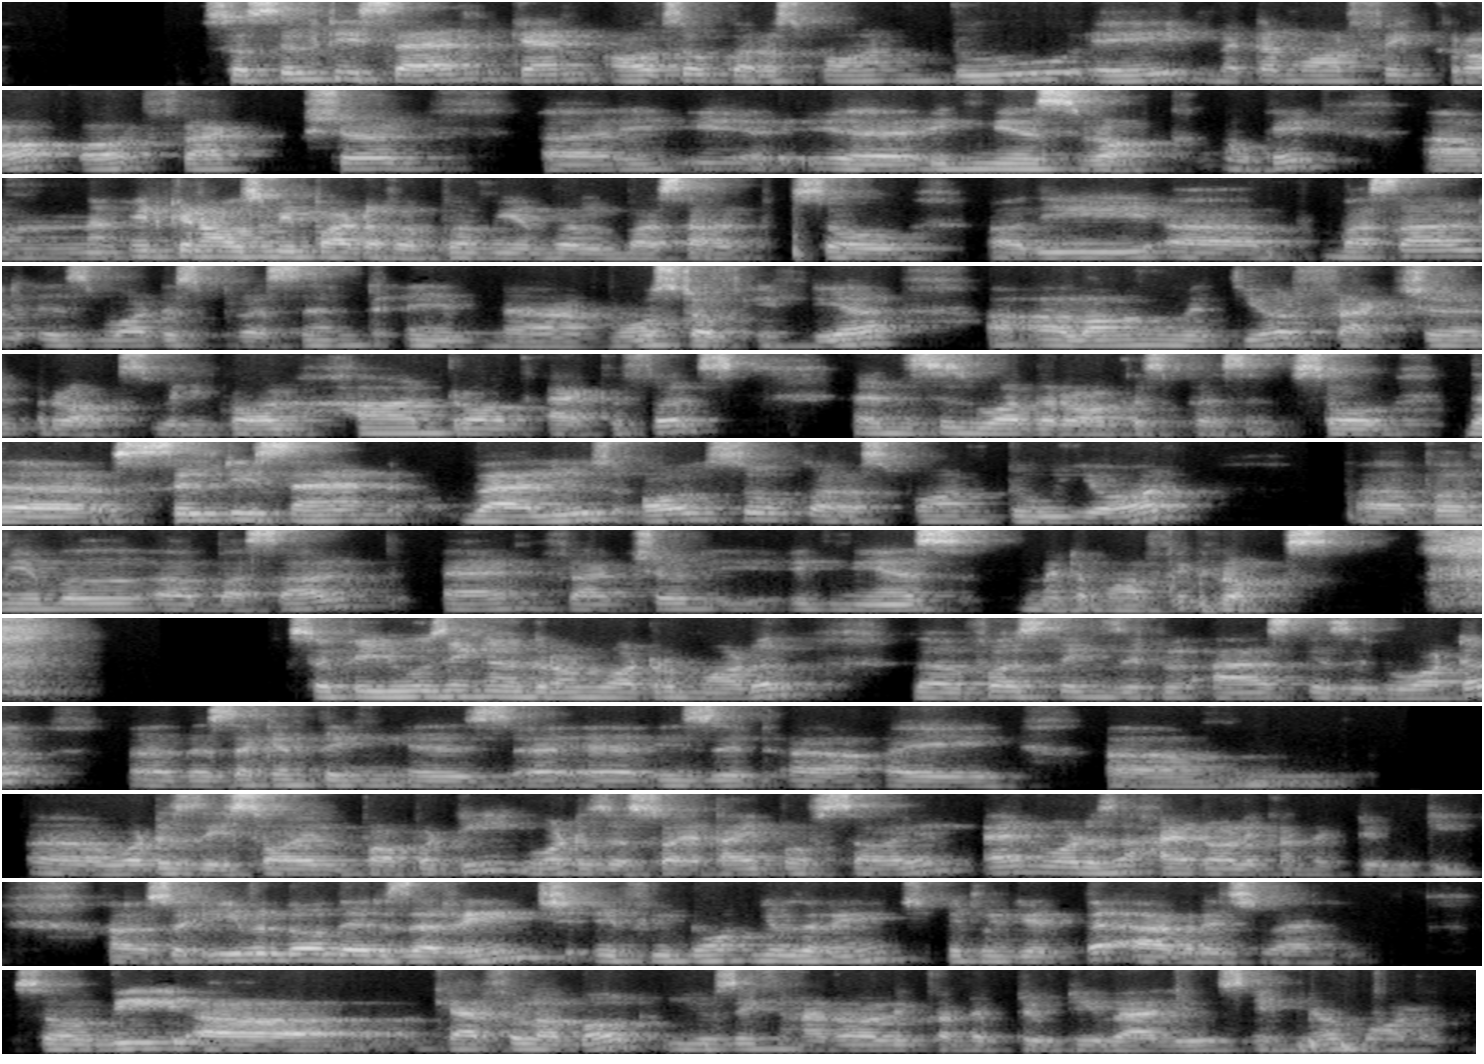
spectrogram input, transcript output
So silty sand can also correspond to a metamorphic rock or fractured uh, igneous rock. Okay, um, it can also be part of a permeable basalt. So uh, the uh, basalt is what is present in uh, most of India, uh, along with your fractured rocks, when you call hard rock aquifers. And this is what the rock is present. So the silty sand values also correspond to your uh, permeable uh, basalt and fractured igneous metamorphic rocks. So if you're using a groundwater model, the first things it will ask, is it water? Uh, the second thing is, uh, uh, is it uh, a, um, what is the soil property? What is the soil type of soil? And what is the hydraulic conductivity? so even though there is a range, if you don't give the range, it will get the average value. So be uh, careful about using hydraulic conductivity values in your model.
